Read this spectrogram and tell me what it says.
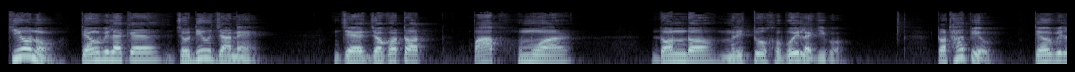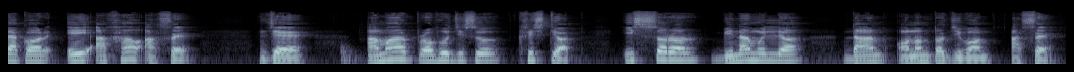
কিয়নো তেওঁবিলাকে যদিও জানে যে জগতত পাপ সোমোৱাৰ দণ্ড মৃত্যু হ'বই লাগিব তথাপিও তেওঁবিলাকৰ এই আশাও আছে যে আমাৰ প্ৰভু যীশু খ্ৰীষ্টীয়ত ঈশ্বৰৰ বিনামূল্য দান অনন্ত জীৱন আছে।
